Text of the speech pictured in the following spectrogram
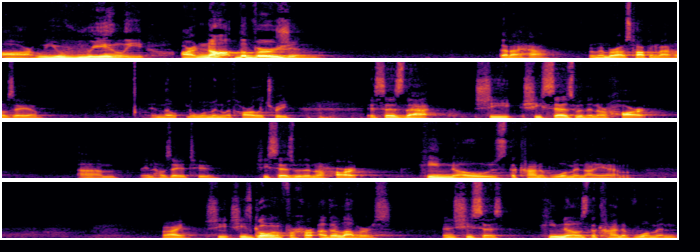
are, who you really are, not the version that I have. Remember, I was talking about Hosea and the, the woman with harlotry? It says that she, she says within her heart, um, in Hosea 2, she says within her heart, He knows the kind of woman I am. Right? She, she's going for her other lovers, and she says, He knows the kind of woman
